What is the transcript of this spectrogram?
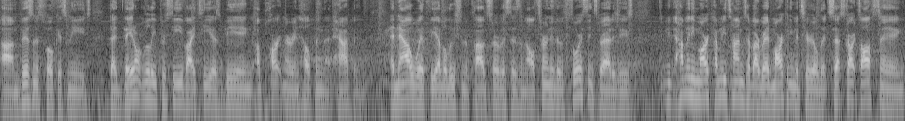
um, business focused needs, that they don't really perceive IT as being a partner in helping that happen. And now with the evolution of cloud services and alternative sourcing strategies, how many, mark, how many times have I read marketing material that starts off saying,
